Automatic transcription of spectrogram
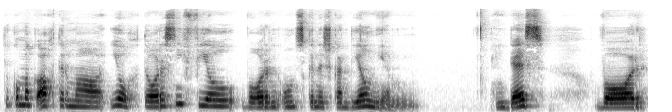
Toe kom ek agter maar, joh, daar is nie veel waarin ons kinders kan deelneem nie. En dis waar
